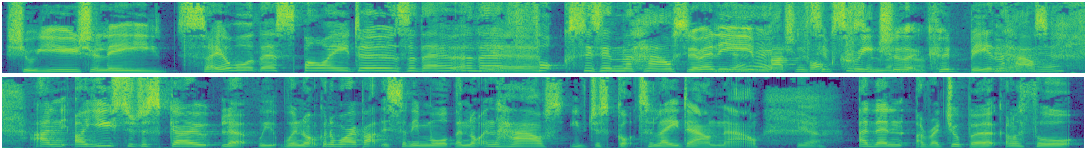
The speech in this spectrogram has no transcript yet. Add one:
she'll usually say, Oh, are there spiders? Are there, are there Yeah. foxes in the house? You know, any Yeah, imaginative foxes in the creature that could be in the house. yeah. And I used to just go, Look, we, we're not going to worry about this anymore. They're not in the house. You've just got to lay down now. Yeah. And then I read your book and I thought,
